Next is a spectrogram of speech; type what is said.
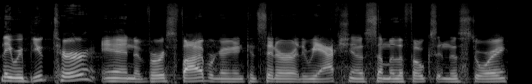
They rebuked her in verse 5. We're going to consider the reaction of some of the folks in this story.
